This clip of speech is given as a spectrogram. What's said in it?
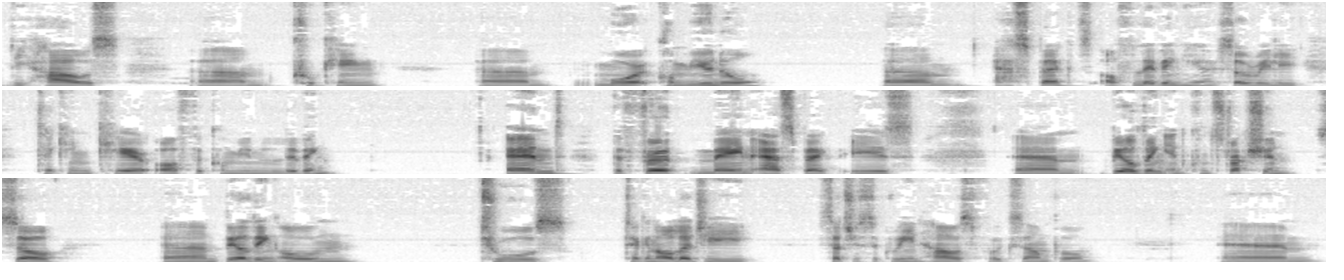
the house, um, cooking, um, more communal um, aspects of living here. So really taking care of the communal living. And the third main aspect is um, building and construction. So um, building own tools, technology, such as a greenhouse, for example, um,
